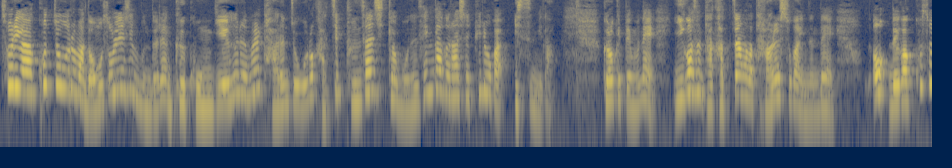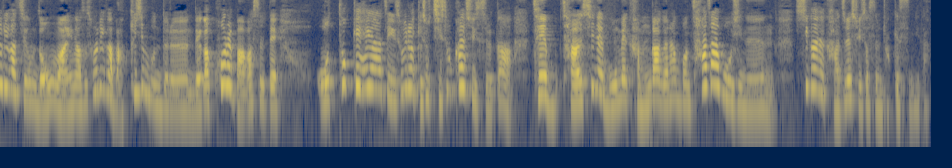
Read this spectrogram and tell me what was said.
소리가 코 쪽으로만 너무 쏠리신 분들은 그 공기의 흐름을 다른 쪽으로 같이 분산시켜 보는 생각을 하실 필요가 있습니다. 그렇기 때문에 이것은 다 각자마다 다를 수가 있는데 어 내가 콧소리가 지금 너무 많이 나서 소리가 막히신 분들은 내가 코를 막았을 때 어떻게 해야지 이 소리가 계속 지속할 수 있을까? 제 자신의 몸의 감각을 한번 찾아보시는 시간을 가질 수 있었으면 좋겠습니다.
